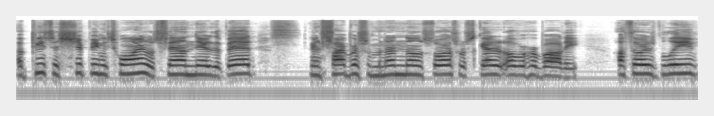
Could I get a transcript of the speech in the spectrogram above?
A piece of shipping twine was found near the bed, and fibers from an unknown source were scattered over her body. Authorities believe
